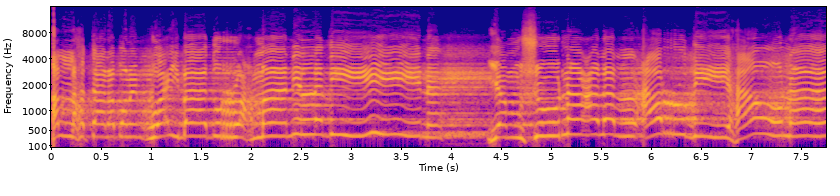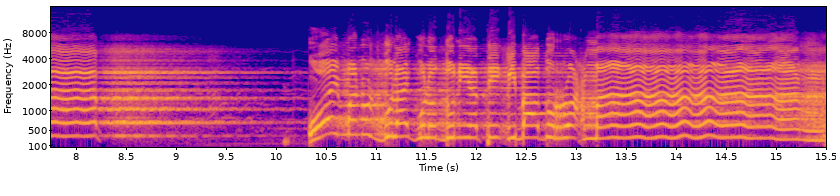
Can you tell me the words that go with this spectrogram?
আল্লাহ তাআলা বলেন ওয়াইবাদুর রহমানিল্লাযীনা ইয়ামশুনা আলাল আরদি হাওনা। ওই গুলো দুনিয়াতে ইবাদুর রহমান।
